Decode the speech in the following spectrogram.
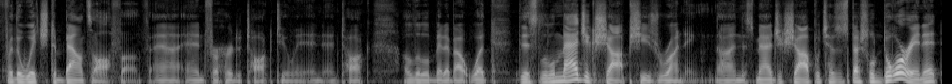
for the witch to bounce off of, and for her to talk to, and, and talk a little bit about what this little magic shop she's running. and this magic shop, which has a special door in it,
